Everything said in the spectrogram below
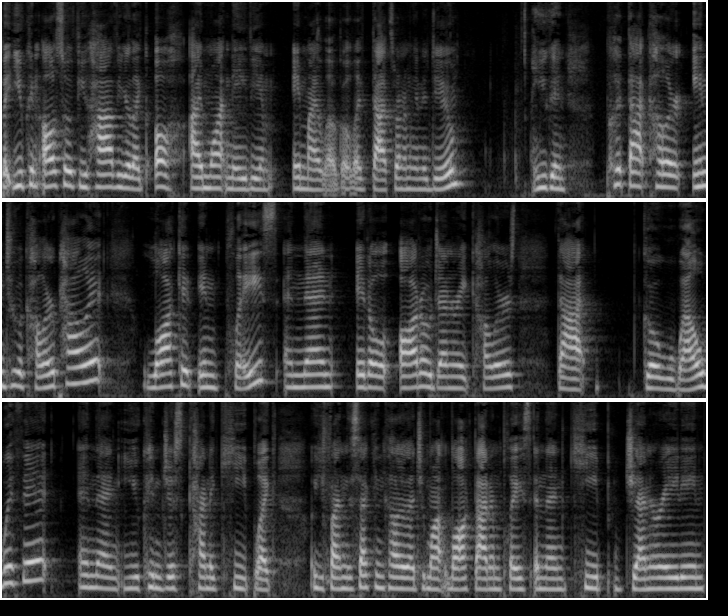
But you can also if you have you're like oh i want navy in, in my logo like that's what i'm going to do. You can put that color into a color palette lock it in place and then it'll auto generate colors that go well with it. And then you can just kind of keep like oh, you find the second color that you want lock that in place and then keep generating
